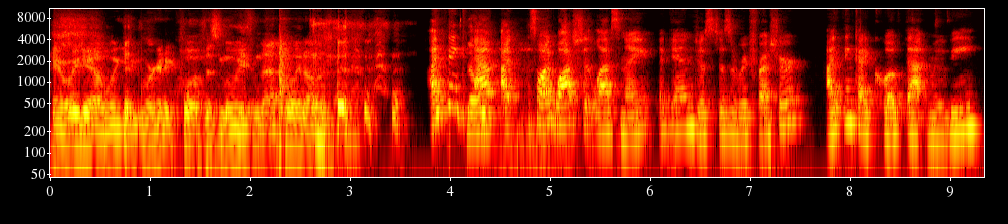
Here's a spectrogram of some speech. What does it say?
Here we go. We can, we're going to quote this movie from that point on. I think No. I, I, so. I watched it last night again, just as a refresher. I think I quote that movie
